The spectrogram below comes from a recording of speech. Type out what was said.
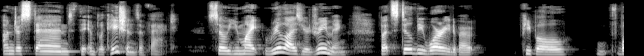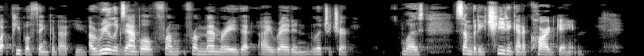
understand the implications of that. So you might realize you're dreaming, but still be worried about people, what people think about you. A real example from, from memory that I read in literature was somebody cheating at a card game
